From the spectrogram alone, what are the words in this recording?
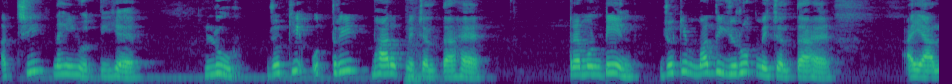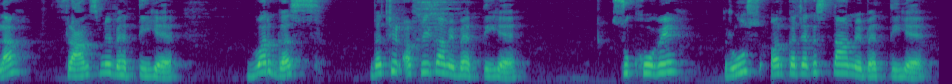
अच्छी नहीं होती है। लू। जो कि उत्तरी भारत में चलता है। ट्रेमुंडीन, जो कि मध्य यूरोप में चलता है। अयाला, फ्रांस में बहती है। वर्गस, दक्षिण अफ्रीका में बहती है। सुखोवे, रूस और कजाकिस्तान में बहती है।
